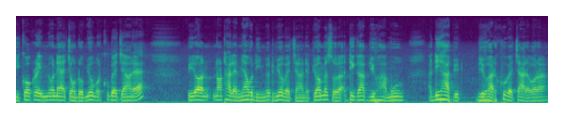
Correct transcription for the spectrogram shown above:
ဒီကော့ဂရိတ်မြို့နဲ့အကြုံတို့မြို့တစ်ခုပဲကျန်ရတယ်ပြီးတော့နောက်ထပ်လည်းမြဝတီမြို့တစ်မြို့ပဲကျန်ရတယ်ပြောမယ်ဆိုတော့အဓိကဗျူဟာမူအဓိကဗျူဟာတစ်ခုပဲကျတယ်ဗောနော်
